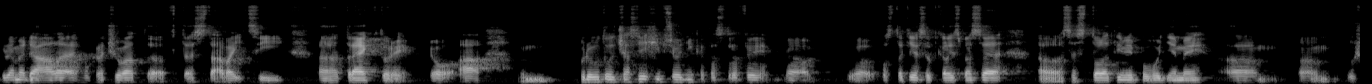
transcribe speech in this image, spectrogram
budeme dále pokračovat v té stávající trajektorii. Jo, a um, budou to častější přírodní katastrofy. V podstatě setkali jsme se se stoletými povodněmi um, už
